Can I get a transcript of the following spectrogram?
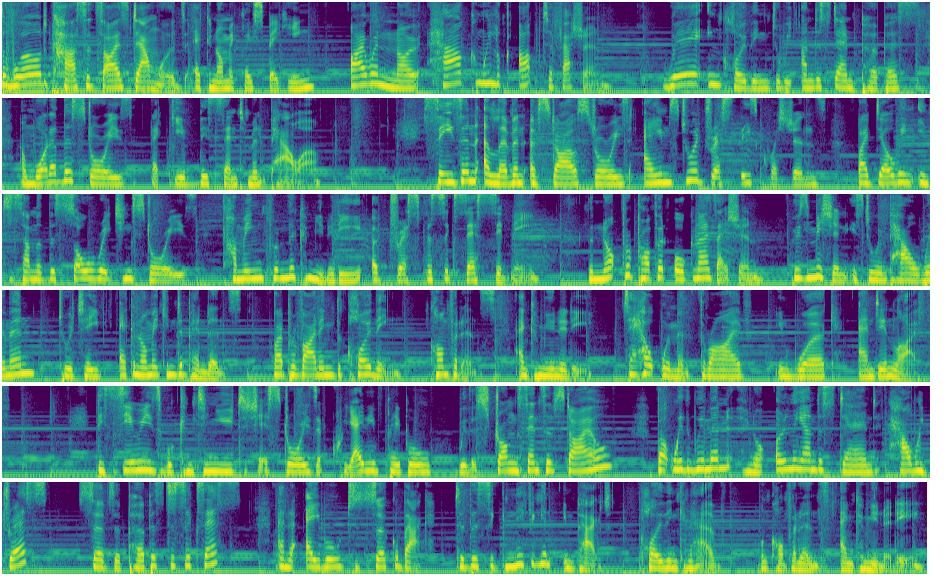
As the world casts its eyes downwards, economically speaking, I want to know how can we look up to fashion? Where in clothing do we understand purpose, and what are the stories that give this sentiment power? Season 11 of Style Stories aims to address these questions by delving into some of the soul reaching stories coming from the community of Dress for Success Sydney, the not for profit organisation whose mission is to empower women to achieve economic independence by providing the clothing, confidence, and community to help women thrive in work and in life. This series will continue to share stories of creative people with a strong sense of style, but with women who not only understand how we dress serves a purpose to success and are able to circle back to the significant impact clothing can have on confidence and community.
